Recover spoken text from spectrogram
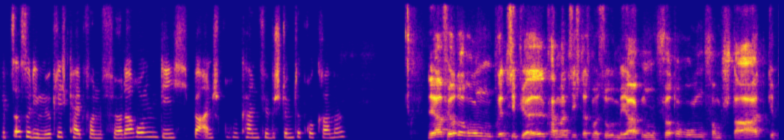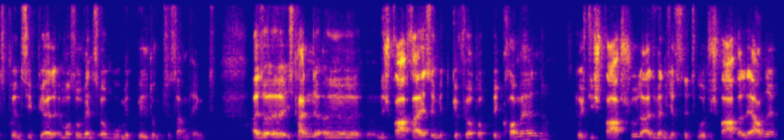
Gibt es auch so die Möglichkeit von Förderung, die ich beanspruchen kann für bestimmte Programme? Ja, Förderung, prinzipiell kann man sich das mal so merken. Förderung vom Staat gibt es prinzipiell immer so, wenn es irgendwo mit Bildung zusammenhängt. Also äh, ich kann äh, eine Sprachreise mit gefördert bekommen durch die Sprachschule. Also wenn ich jetzt eine zweite Sprache lerne,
